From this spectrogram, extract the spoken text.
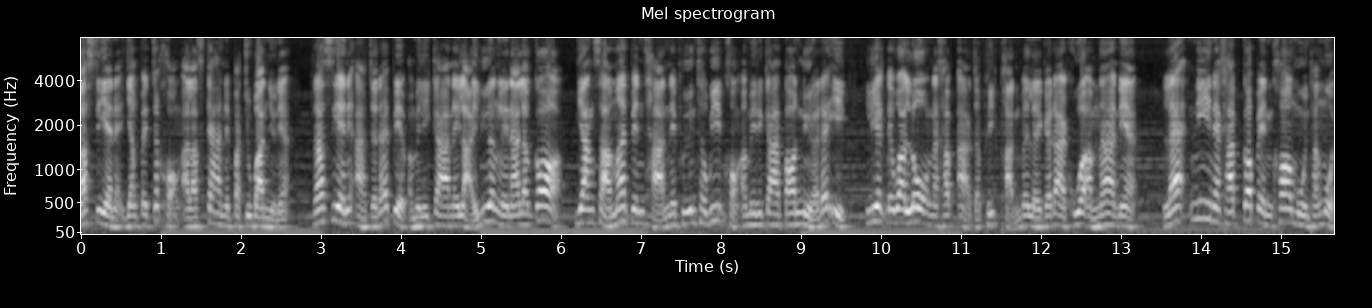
รัสเซียเนี่ยยังเป็นเจ้าของ阿拉สกาในปัจจุบันอยู่เนี่ย รัสเซียเนี่ยอาจจะได้เปรียบอเมริกาในหลายเรื่องเลยนะ แล้วก็ยังสามารถเป็นฐานในพื้นทวีปของอเมริกาตอนเหนือได้อีก เรียกได้ว่าโลกนะครับอาจจะพลิกผันไปเลยก็ได้ขั้วอำนาจเนี่ยและนี่นะครับก็เป็นข้อมูลทั้งหมด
